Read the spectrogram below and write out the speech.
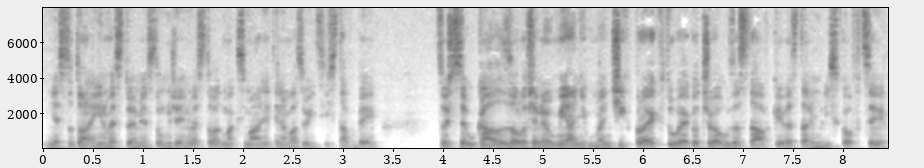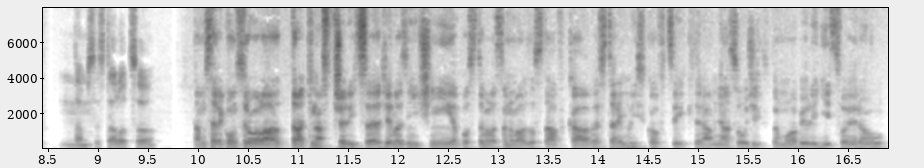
město to neinvestuje. Město může investovat maximálně ty navazující stavby což se ukázalo, že neumí ani u menších projektů, jako třeba u zastávky ve Starém Lískovci. Tam se stalo co? Tam se rekonstruovala trať na Střelice železniční a postavila se nová zastávka ve Starém Lískovci, která měla sloužit k tomu, aby lidi, co jedou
